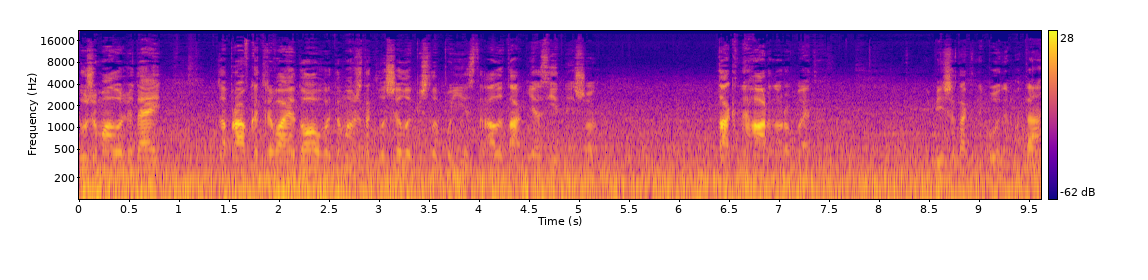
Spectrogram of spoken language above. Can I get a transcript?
дуже мало людей. Заправка триває довго, то ми вже так лишили, пішли поїсти. Але так, я згідний, що так не гарно робити. Більше так не будемо, так?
